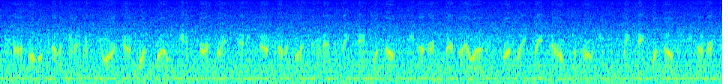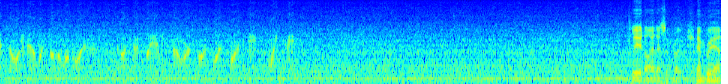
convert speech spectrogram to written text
Sierra Bravo 76. You are at 1 mile east turn right heading to 75. Descend and maintain 1,800. Clear ILS. Runway 30. Approach. Maintain 1,800 until established on the localizer. Contact Miami Tower on 118.3. Cleared ILS approach. Embraer.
